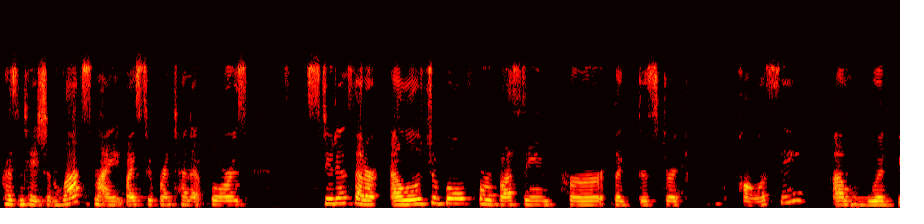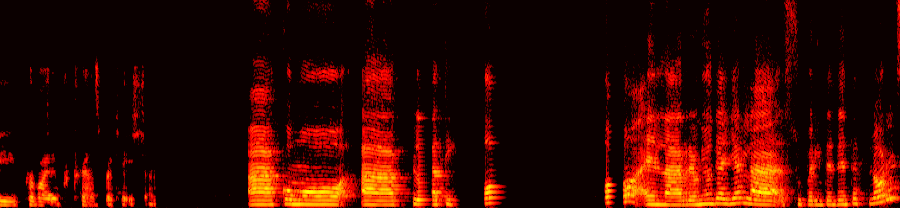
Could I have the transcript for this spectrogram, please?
presentation last night by Superintendent Flores, students that are eligible for busing per the district policy um, would be provided for transportation. Ah, como ah, platicó en la reunión de ayer la superintendente Flores,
